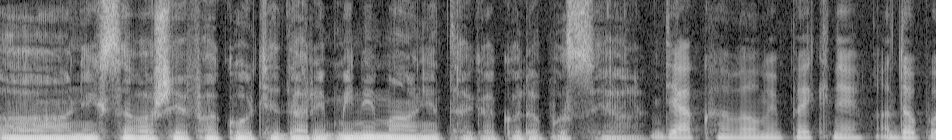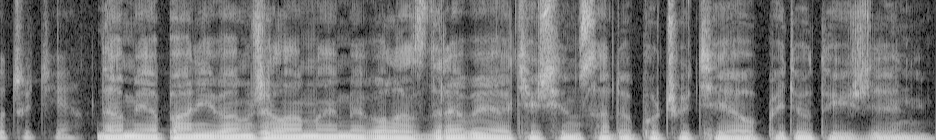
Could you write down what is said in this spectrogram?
a nech sa vašej fakulte darí minimálne tak, ako doposiaľ. Ďakujem veľmi pekne a do počutia. Dámy a páni, vám želám najmä veľa zdravia a teším sa do počutia opäť o týždeň.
